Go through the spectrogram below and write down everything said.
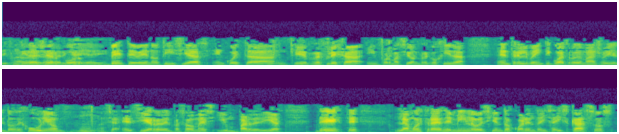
difundida ayer por BTV Noticias, encuesta que refleja información recogida entre el 24 de mayo y el 2 de junio, mm, o sea, el cierre del pasado mes y un par de días de este. La muestra es de 1946 casos,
